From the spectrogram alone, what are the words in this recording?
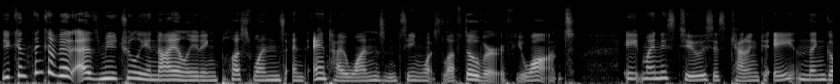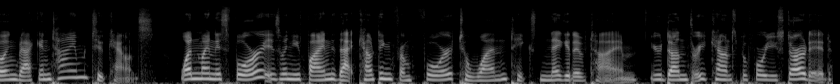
You can think of it as mutually annihilating 1s and anti 1s and seeing what's left over if you want. 8 minus 2 is just counting to 8 and then going back in time two counts. 1 minus 4 is when you find that counting from 4 to 1 takes negative time. You're done three counts before you started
